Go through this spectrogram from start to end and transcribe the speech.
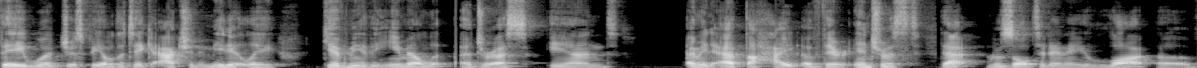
they would just be able to take action immediately, give me the email address. And I mean, at the height of their interest, that resulted in a lot of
